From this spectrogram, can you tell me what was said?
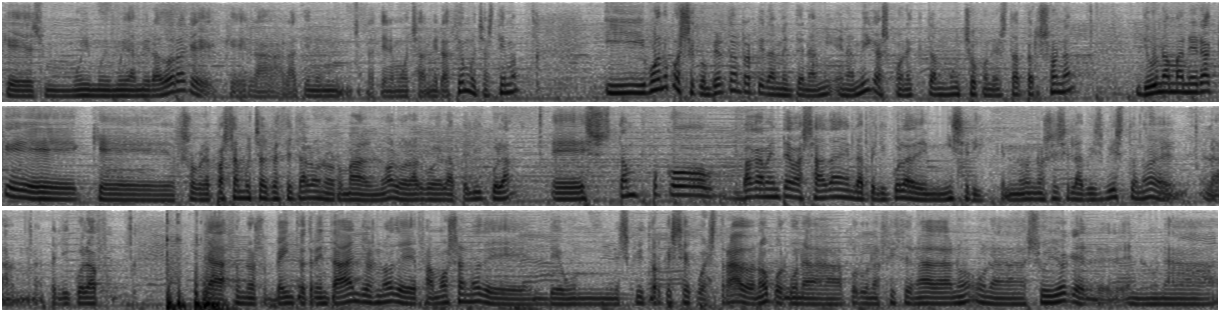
que es muy, muy, muy admiradora, que, la tiene, la tiene mucha admiración, mucha estima, y bueno, pues se convierten rápidamente en, ami- en amigas, conectan mucho con esta persona de una manera que, que sobrepasa muchas veces ya lo normal ¿no? a lo largo de la película. Eh, está un poco vagamente basada en la película de Misery, que no, no sé si la habéis visto, ¿no? Eh, la, la película de hace unos 20 o 30 años, ¿no? De famosa, ¿no? De, de un escritor que es secuestrado, ¿no? Por una, por una aficionada, ¿no? Una suyo que en una,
